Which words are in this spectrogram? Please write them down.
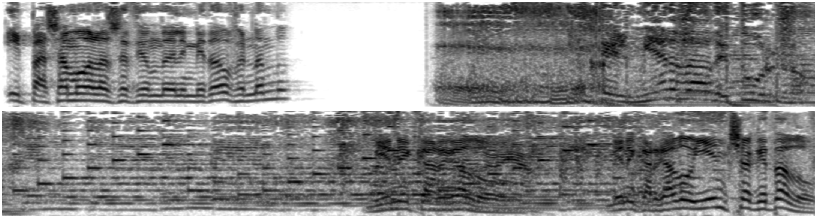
y pasamos a la sección del invitado, Fernando. El mierda de turno. Viene cargado. Viene cargado y enchaquetado.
